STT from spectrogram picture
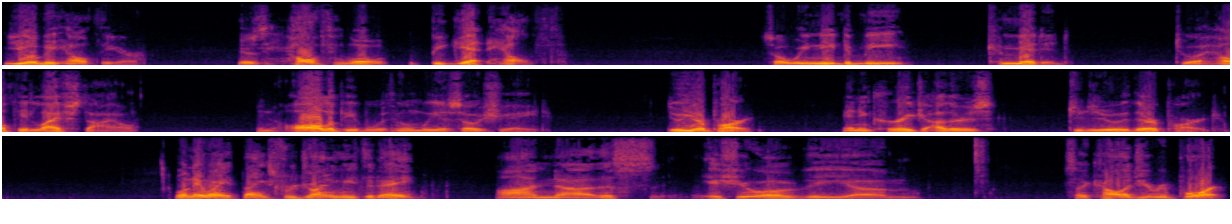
you'll be healthier. There's health will beget health. So we need to be committed to a healthy lifestyle in all the people with whom we associate. Do your part and encourage others to do their part. Well, anyway, thanks for joining me today on uh, this issue of the um, Psychology Report.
